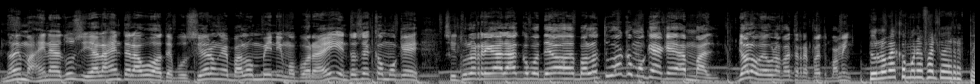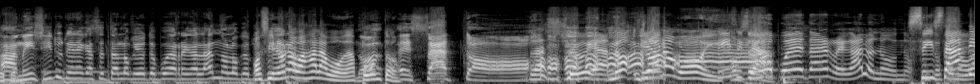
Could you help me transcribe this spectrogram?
No, imagínate tú, si ya la gente de la boda te pusieron el valor mínimo por ahí, entonces como que si tú le regalas algo por debajo del valor, tú vas como que a quedar mal. Yo lo veo una falta de respeto para mí. ¿Tú lo ves como una falta de respeto? A mí sí, tú tienes que aceptar lo que yo te pueda regalar, no lo que tú O si no, quieras. no vas a la boda, No, punto. Exacto. No, yo no voy. Sí, o si sea, tú no puedes dar el regalo, no, no. Si no Sandy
